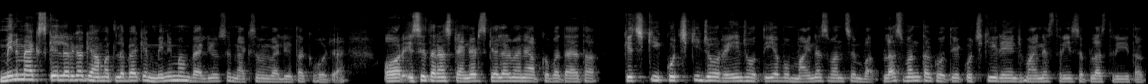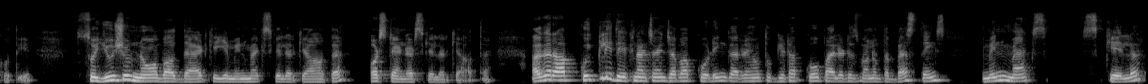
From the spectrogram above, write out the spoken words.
मिन मैक्स स्केलर का क्या मतलब है कि मिनिमम वैल्यू से मैक्सिमम वैल्यू तक हो जाए? और इसी तरह स्टैंडर्ड स्केलर मैंने आपको बताया था कुछ की कुछ की जो रेंज होती है वो माइनस वन से प्लस वन तक होती है, कुछ की रेंज माइनस थ्री से प्लस थ्री तक होती है। So you should know about that कि ये मिन मैक्स स्केलर क्या होता है और स्टैंडर्ड स्केलर क्या होता है। अगर आप क्विकली देखना चाहें, जब आप कोडिंग कर रहे हो तो GitHub Copilot is one of the best things min max scaler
